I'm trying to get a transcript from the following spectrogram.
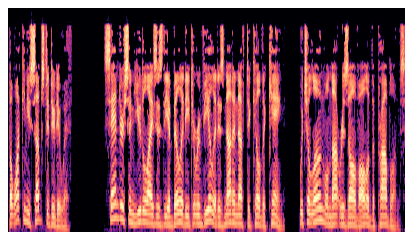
but what can you substitute it with? Sanderson utilizes the ability to reveal it is not enough to kill the king, which alone will not resolve all of the problems.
